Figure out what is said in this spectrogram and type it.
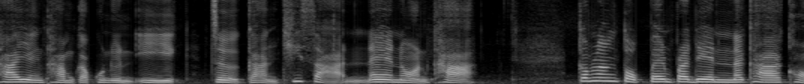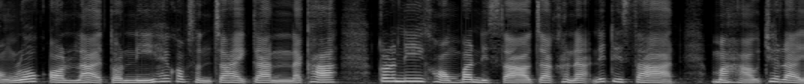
ถ้ายังทำกับคนอื่นอีก เจอกันที่ศาลแน่นอนค่ะกำลังตกเป็นประเด็นนะคะของโลกออนไลน์ตอนนี้ให้ความสนใจกันนะคะ กรณีของบัณฑิตสาวจากคณะนิติศาสตร์ มหาวิทยาลัย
